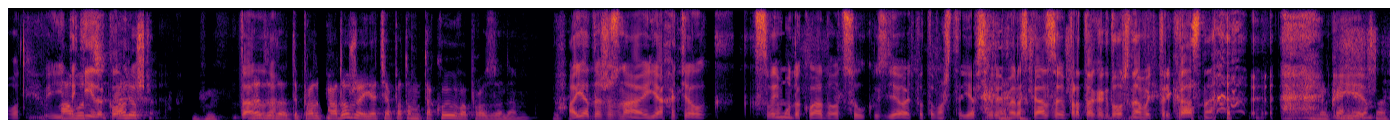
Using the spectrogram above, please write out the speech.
Вот. И а такие вот, доклады... Алеша... Да, да, да, да. Ты продолжи, я тебе потом такой вопрос задам. А я даже знаю, я хотел к своему докладу отсылку сделать, потому что я все время рассказываю про то, как должна быть прекрасно. Ну, конечно.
